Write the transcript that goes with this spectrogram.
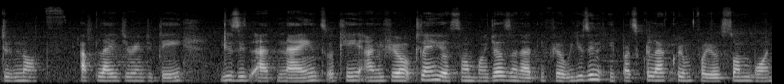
Do not apply during the day use it at night okay? And if you're cleaning your sunburn just know that if you're using a particular cream for your sunburn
